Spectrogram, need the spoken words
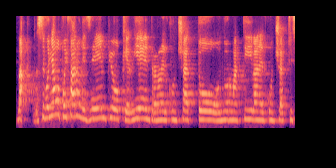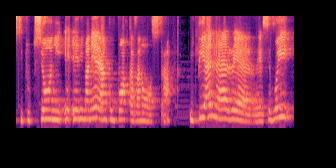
ma se vogliamo poi fare un esempio che rientra no, nel concetto normativa, nel concetto istituzioni e, e, rimanere anche un po' a casa nostra, il PNRR, se voi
